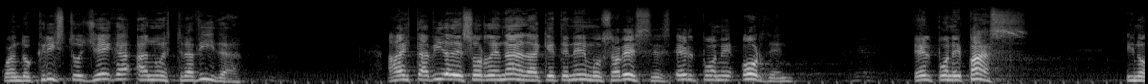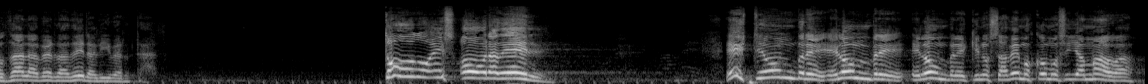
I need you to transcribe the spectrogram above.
Cuando Cristo llega a nuestra vida, a esta vida desordenada que tenemos a veces, Él pone orden, Él pone paz y nos da la verdadera libertad. Todo es obra de Él. Este hombre, el hombre, el hombre que no sabemos cómo se llamaba,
